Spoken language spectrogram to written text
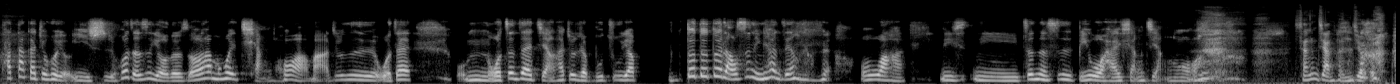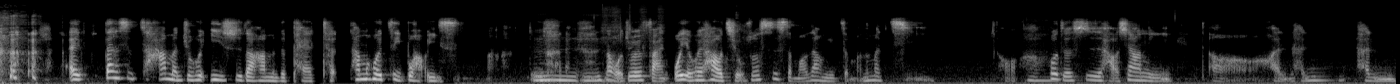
他大概就会有意识，或者是有的时候他们会抢话嘛，就是我在，嗯，我正在讲，他就忍不住要，对对对，老师你看怎样怎样，我哇，你你真的是比我还想讲哦，想讲很久了，哎，但是他们就会意识到他们的 pattern，他们会自己不好意思。嘛，对不对？嗯嗯，那我就会烦，我也会好奇，我说是什么让你怎么那么急？好，或者是好像你。呃，很很很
